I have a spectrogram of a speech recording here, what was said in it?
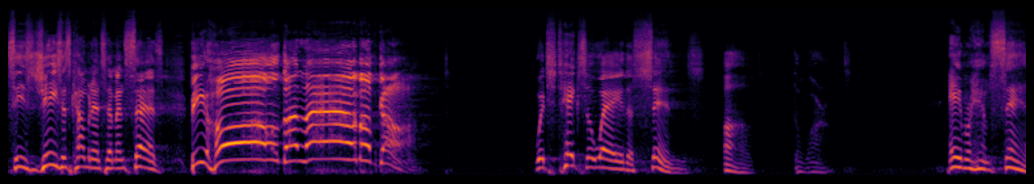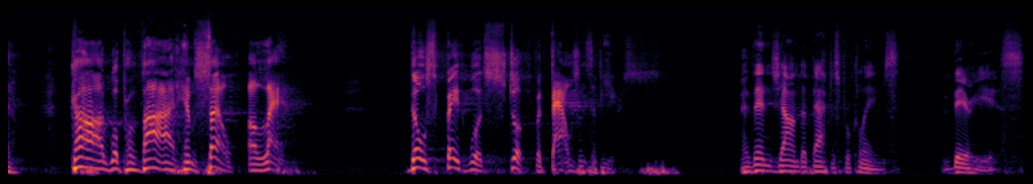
sees Jesus coming into him and says, Behold the Lamb of God, which takes away the sins of the world. Abraham said, God will provide himself a lamb. Those faith woods stood for thousands of years. And then John the Baptist proclaims, There he is.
